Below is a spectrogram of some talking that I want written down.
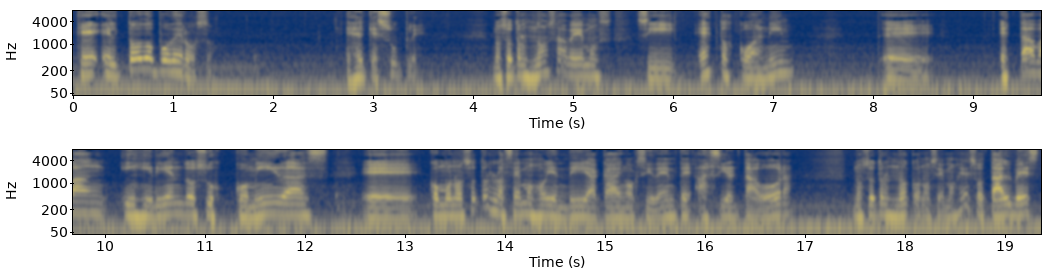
que el Todopoderoso es el que suple. Nosotros no sabemos si estos Koanim eh, estaban ingiriendo sus comidas eh, como nosotros lo hacemos hoy en día acá en Occidente a cierta hora. Nosotros no conocemos eso. Tal vez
